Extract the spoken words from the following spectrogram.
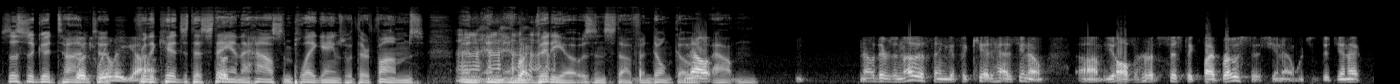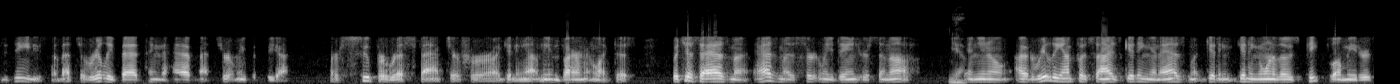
So this is a good time it's to, really, uh, for the kids to stay so- in the house and play games with their thumbs and, and, and videos and stuff, and don't go Now- out and Now, there's another thing. If a kid has, you know, um, you all have heard of cystic fibrosis, you know, which is a genetic disease. So that's a really bad thing to have. And that certainly would be a, a super risk factor for uh, getting out in the environment like this. But just asthma, asthma is certainly dangerous enough. Yeah. And you know, I would really emphasize getting an asthma, getting getting one of those peak flow meters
